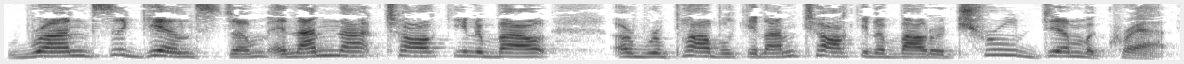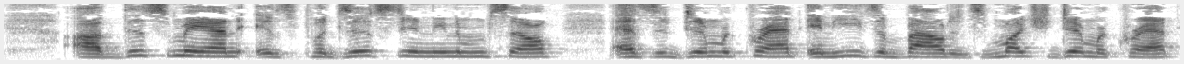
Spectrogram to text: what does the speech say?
runs against him. And I'm not talking about a Republican, I'm talking about a true Democrat. Uh, this man is positioning himself as a Democrat, and he's about as much Democrat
